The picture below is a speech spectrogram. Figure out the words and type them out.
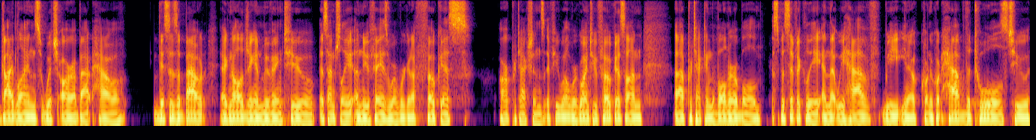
guidelines, which are about how this is about acknowledging and moving to essentially a new phase where we're going to focus our protections, if you will. We're going to focus on uh, protecting the vulnerable specifically, and that we have, we, you know, quote unquote, have the tools to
